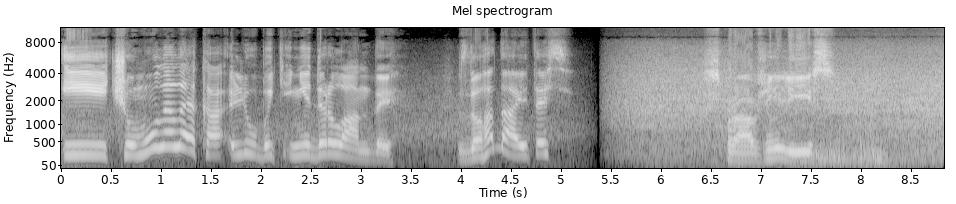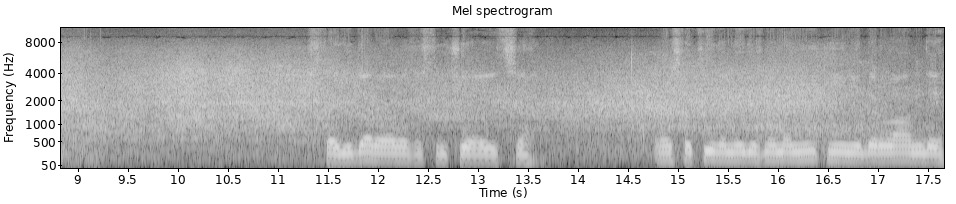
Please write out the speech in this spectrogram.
І чому лелека любить Нідерланди? Здогадайтесь. Справжній ліс. Старі дерева зустрічаються. Ось такі вони різноманітні Нідерланди,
